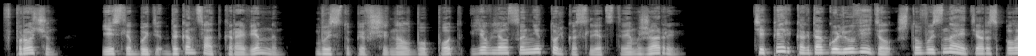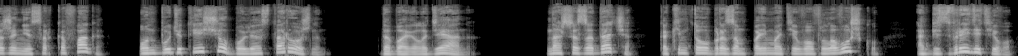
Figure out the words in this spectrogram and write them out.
Впрочем, если быть до конца откровенным, Выступивший на лбу пот являлся не только следствием жары. Теперь, когда Гуль увидел, что вы знаете расположение саркофага, он будет еще более осторожным. добавила Диана. Наша задача каким-то образом поймать его в ловушку, обезвредить его,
